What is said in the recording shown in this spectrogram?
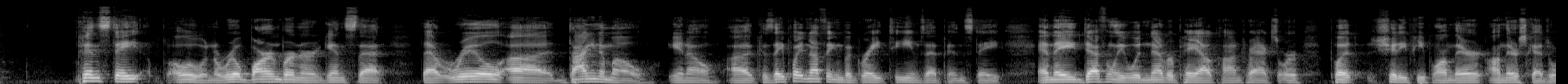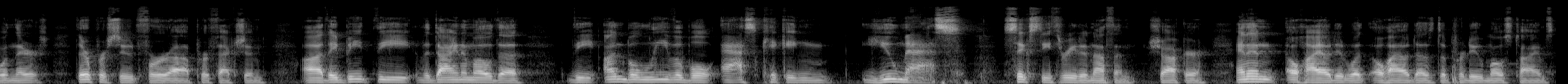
Penn State, oh, and a real barn burner against that that real uh, dynamo, you know, because uh, they play nothing but great teams at Penn State, and they definitely would never pay out contracts or put shitty people on their on their schedule in their their pursuit for uh, perfection. Uh, they beat the the Dynamo the the unbelievable ass kicking UMass 63 to nothing. Shocker. And then Ohio did what Ohio does to Purdue most times.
